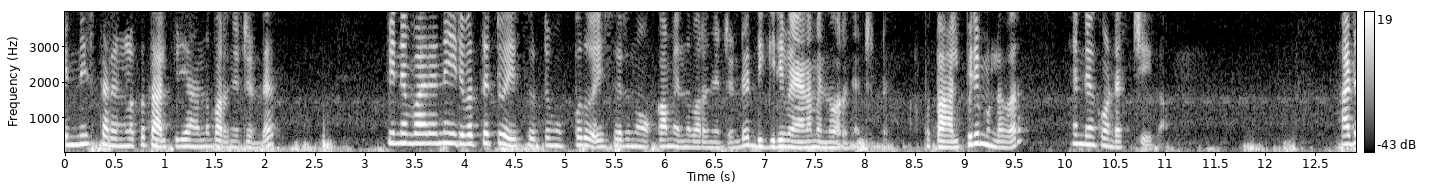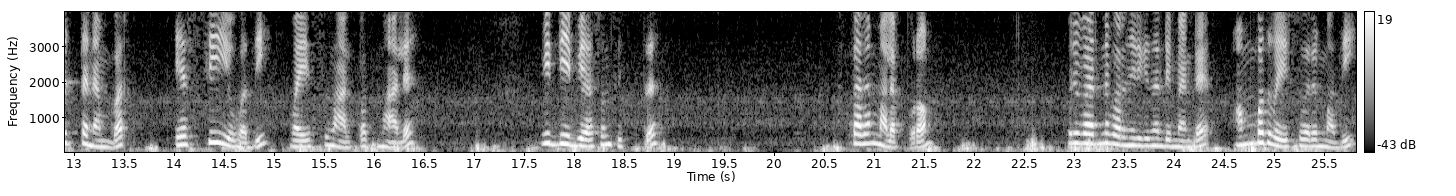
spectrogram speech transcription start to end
എന്നീ സ്ഥലങ്ങളൊക്കെ താല്പര്യമാണെന്ന് പറഞ്ഞിട്ടുണ്ട്. പിന്നെ വരനെ ഇരുപത്തെട്ട് വയസ്സ് തൊട്ട് മുപ്പത് വയസ്സ് വരെ നോക്കാം എന്ന് പറഞ്ഞിട്ടുണ്ട്. ഡിഗ്രി വേണമെന്ന് പറഞ്ഞിട്ടുണ്ട്. അപ്പോൾ താല്പര്യമുള്ളവർ എന്നെ കോണ്ടാക്ട് ചെയ്യുക. അടുത്ത നമ്പർ എസ് സി യുവതി വയസ്സ് നാൽപ്പത്തിനാല് വിദ്യാഭ്യാസം സിക്സ്ത്ത് സ്ഥലം മലപ്പുറം. ഒരു വരന് പറഞ്ഞിരിക്കുന്ന ഡിമാൻഡ് അമ്പത് വയസ്സ് വരെ മതി.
